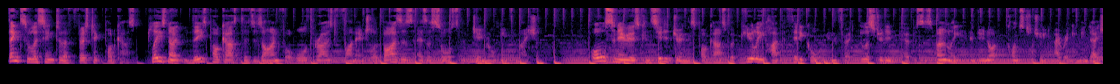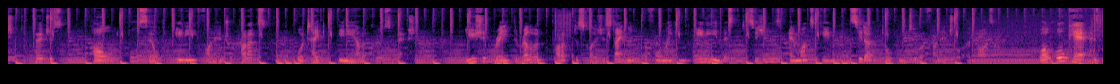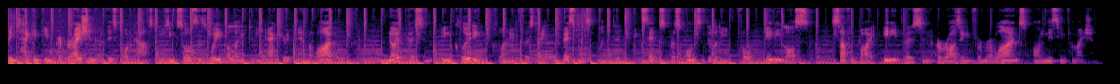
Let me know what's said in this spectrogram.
Thanks for listening to the First Tech podcast. Please note these podcasts are designed for authorized financial advisors as a source of general information. All scenarios considered during this podcast were purely hypothetical and for illustrative purposes only and do not constitute a recommendation to purchase, hold, or sell any financial products or take any other course of action. You should read the relevant product disclosure statement before making any investment decisions and once again consider talking to a financial advisor. While all care has been taken in preparation of this podcast using sources we believe to be accurate and reliable, no person, including Colonial First State Investments Limited, accepts responsibility for any loss suffered by any person arising from reliance on this information.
